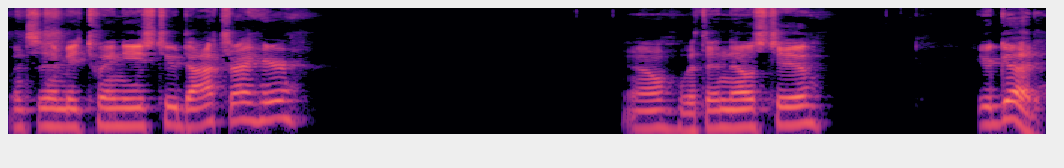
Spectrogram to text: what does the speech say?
What's in between these two dots right here? You know, within those two, you're good.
